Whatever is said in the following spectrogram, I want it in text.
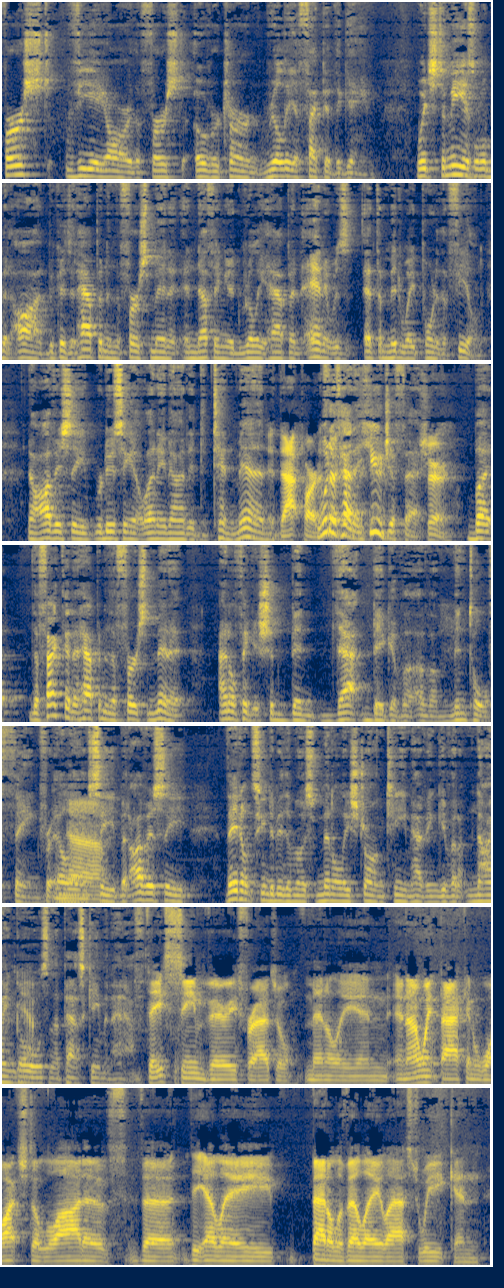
first VAR, the first overturn, really affected the game, which to me is a little bit odd because it happened in the first minute and nothing had really happened, and it was at the midway point of the field. Now, obviously, reducing Atlanta United to ten men that part would have had a huge effect. Sure, but the fact that it happened in the first minute, I don't think it should have been that big of a, of a mental thing for LAFC. No. But obviously, they don't seem to be the most mentally strong team, having given up nine goals yeah. in the past game and a half. They seem very fragile mentally, and, and I went back and watched a lot of the the LA Battle of LA last week, and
